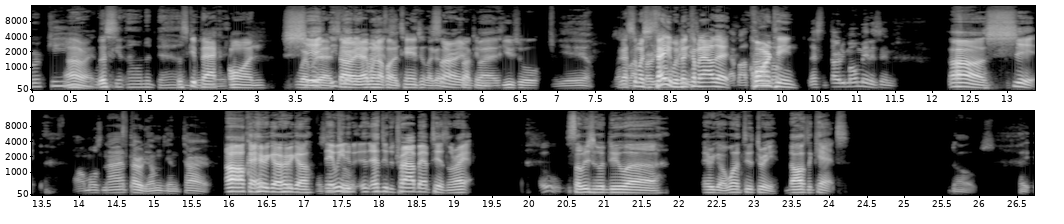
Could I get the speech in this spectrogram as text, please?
Working. All right, let's- on the down Let's get back way. on where Shit, we're at. Sorry, I went off on a tangent like Sorry, a fucking everybody. usual. Yeah. I got so much to say. We've been coming out of that 30 more- quarantine. less than 30 more minutes in me. Oh shit. Almost 9.30. I'm getting tired. Oh, okay. Here we go. Here we go. Let's get we to, let's do the trial baptism, right? So we're just gonna do. uh Here we go. One, two, three. Dogs and cats. Dogs. Hate,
